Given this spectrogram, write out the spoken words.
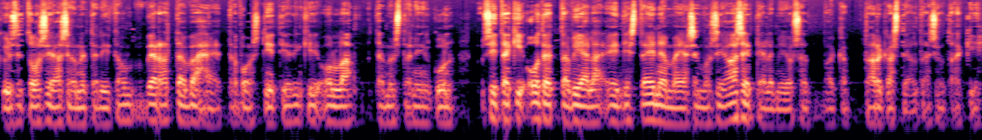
kyllä se tosiasia on, että niitä on verrattain vähän, että voisi niitä tietenkin olla tämmöistä niin kuin sitäkin otetta vielä entistä enemmän ja semmoisia asetelmia, joissa vaikka tarkasteltaisiin jotakin,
